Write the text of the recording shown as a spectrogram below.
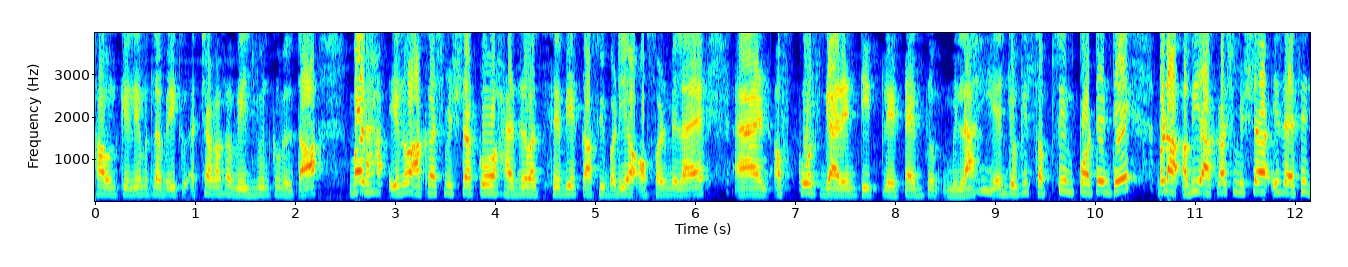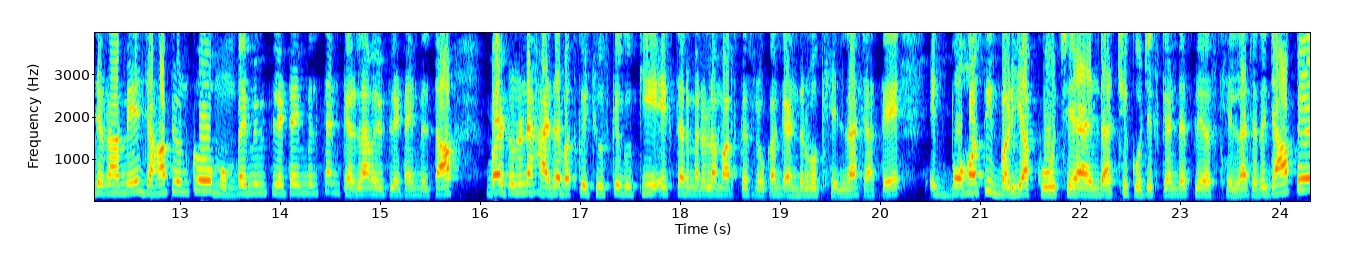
था उनके लिए मतलब एक अच्छा खासा वेज भी उनको मिलता but you know Akash Mishra को हैदराबाद से भी काफ़ी बढ़िया ऑफ़र मिला है and of course guaranteed play time तो मिला ही है, जो कि सबसे इंपॉर्टेंट है बट अभी आकाश मिश्रा इस ऐसे जगह में जहाँ पे उनको मुंबई में भी प्ले टाइम मिलता है केरला में भी प्ले टाइम मिलता बट उन्होंने हैदराबाद को चूज़ किया क्योंकि एक तरह मेरोला मार्कस रोका के अंडर वो खेलना चाहते हैं। एक बहुत ही बढ़िया कोच है एंड अच्छे कोचेस के अंडर प्लेयर्स खेलना चाहते हैं। जहाँ पे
